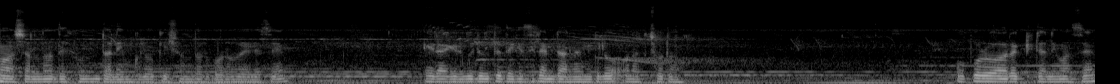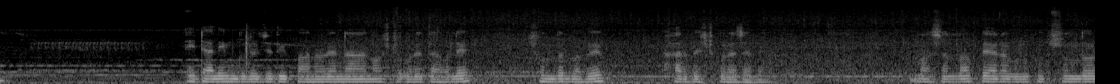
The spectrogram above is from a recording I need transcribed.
মাশাল্লাহ দেখুন ডালিমগুলো কি সুন্দর বড় হয়ে গেছে। এর আগের ভিডিওতে দেখেছিলেন ডালিমগুলো অনেক ছোট। উপরেও আর একটি ডালিম আছে। এই ডালিমগুলো যদি বানরে না নষ্ট করে, তাহলে সুন্দরভাবে হারভেস্ট করা যাবে। মাসাল্লাহ পেয়ারাগুলো খুব সুন্দর।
